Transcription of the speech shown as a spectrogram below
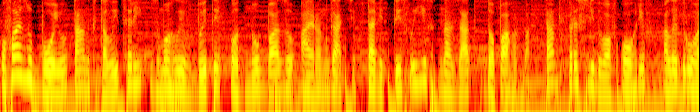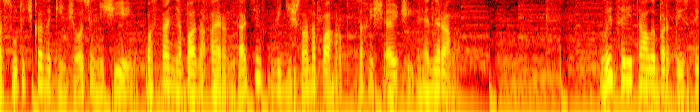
У фазу бою танк та лицарі змогли вбити одну базу айронгатців та відтисли їх назад до пагорба. Танк переслідував огрів, але друга сутичка закінчилася нічією. Остання база айронгатців відійшла на пагорб, захищаючи генерала. Лицарі та алебардисти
